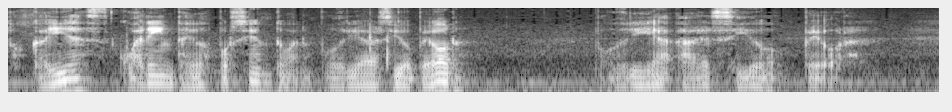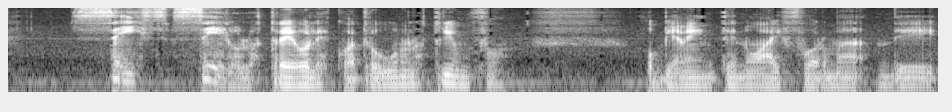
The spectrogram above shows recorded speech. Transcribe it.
Dos caídas, 42%, bueno, podría haber sido peor. Podría haber sido peor. 6-0 los tréboles, 4-1 los triunfos. Obviamente no hay forma de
